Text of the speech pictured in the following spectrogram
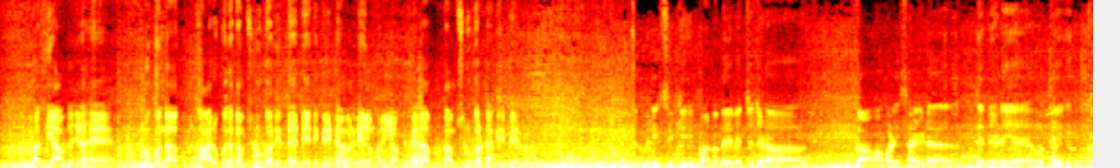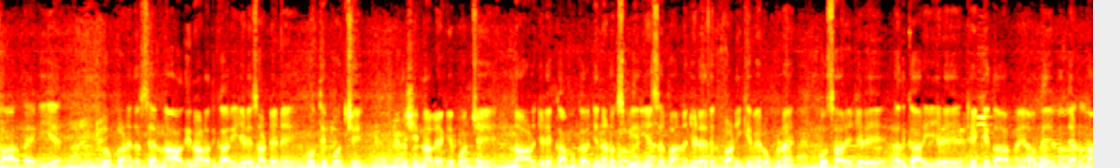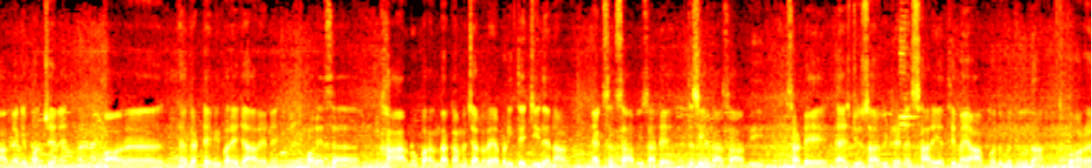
ਅਸੀਂ ਆਪ ਦਾ ਜਿਹੜਾ ਹੈ ਰੋਕਣ ਦਾ, ਖਾ ਰੋਕਣ ਦਾ ਕੰਮ ਸ਼ੁਰੂ ਕਰ ਦਿੱਤਾ ਹੈ ਤੇ ਇੱਥੇ ਕ੍ਰੇਟਾ ਬਣ ਕੇ ਇਹਦਾ ਕੰਮ ਸ਼ੁਰੂ ਕਰ ਦਾਂਗੇ ਰਿਪੇਅਰ ਦਾ। ਮਿਲੀ ਸੀ ਕਿ ਬੰਨ ਦੇ ਵਿੱਚ ਜਿਹੜਾ ਕਾਵਾਂ ਵਾਲੀ ਸਾਈਡ ਦੇ ਨੇੜੇ ਹੈ ਉੱਥੇ ਖਾਰ ਪੈ ਗਈ ਹੈ। ਲੋਕਾਂ ਨੇ ਦੱਸਿਆ ਨਾਲ ਦੀ ਨਾਲ ਅਧਿਕਾਰੀ ਜਿਹੜੇ ਸਾਡੇ ਨੇ ਉੱਥੇ ਪਹੁੰਚੇ ਮਸ਼ੀਨਾਂ ਲੈ ਕੇ ਪਹੁੰਚੇ ਨਾਲ ਜਿਹੜੇ ਕੰਮ ਕਰ ਜਿਨ੍ਹਾਂ ਨੂੰ ਐਕਸਪੀਰੀਅੰਸ ਹੈ ਬੰਨ ਜਿਹੜਾ ਪਾਣੀ ਕਿਵੇਂ ਰੋਕਣਾ ਹੈ ਉਹ ਸਾਰੇ ਜਿਹੜੇ ਅਧਿਕਾਰੀ ਜਿਹੜੇ ਠੇਕੇਦਾਰ ਨੇ ਆਪਦੇ ਬੰਦਿਆਂ ਨੂੰ ਨਾਲ ਲੈ ਕੇ ਪਹੁੰਚੇ ਨੇ ਔਰ ਅ, ਗੱਟੇ ਵੀ ਭਰੇ ਜਾ ਰਹੇ ਨੇ ਔਰ ਇਸ ਖਾਰ ਨੂੰ ਭਰਨ ਦਾ ਕੰਮ ਚੱਲ ਰਿਹਾ ਬੜੀ ਤੇਜ਼ੀ ਦੇ ਨਾਲ। ਐਕਸ਼ਨ ਸਾਹਿਬ ਵੀ ਸਾਡੇ ਤਹਿਸੀਲਦਾਰ ਸਾਹਿਬ ਵੀ ਸਾਡੇ ਐਸਡੀਓ ਸਾਹਿਬ ਵੀ ਟ੍ਰੇਨਰ ਸਾਰੇ ਇੱਥੇ ਮੈਂ ਆਪ ਖੁਦ ਮੌਜੂਦ ਹਾਂ ਔਰ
